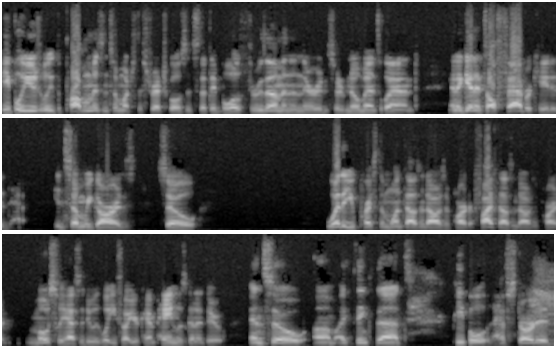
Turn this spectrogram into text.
People usually the problem isn't so much the stretch goals; it's that they blow through them and then they're in sort of no man's land. And again, it's all fabricated in some regards. So whether you price them one thousand dollars apart or five thousand dollars apart mostly has to do with what you thought your campaign was going to do. And so um, I think that people have started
